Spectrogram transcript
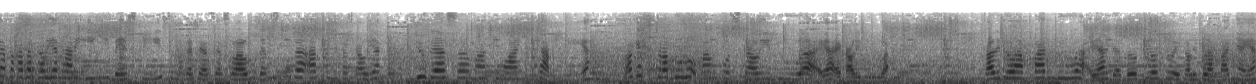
apa kabar kalian hari ini Besti? Semoga sehat-sehat selalu dan semoga aktivitas kalian juga semakin lancar ya. Oke, cerot dulu mampus kali dua ya, eh kali dua kali delapan dua ya double kill cuy kali delapannya ya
